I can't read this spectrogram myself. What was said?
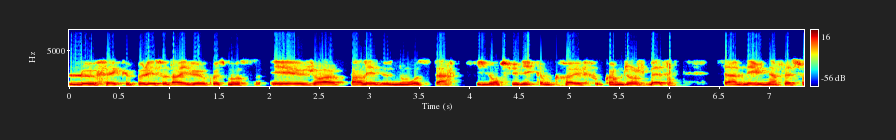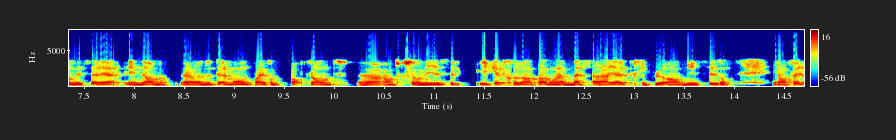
le fait que Pelé soit arrivé au Cosmos, et j'aurais parlé de nombreux stars qui l'ont suivi, comme Cruyff ou comme George Best, ça a amené une inflation des salaires énorme, euh, notamment par exemple Portland, euh, entre 70 et 80, pardon, la masse salariale triplera en une saison. Et en fait,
